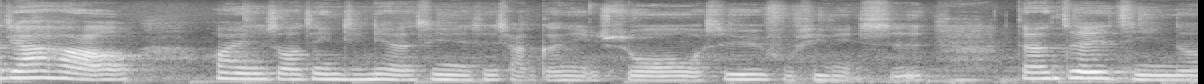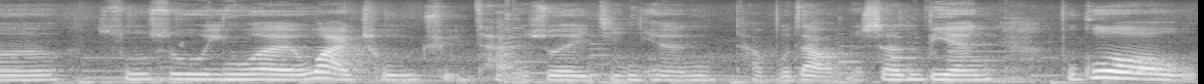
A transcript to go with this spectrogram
大家好，欢迎收听今天的心理师想跟你说，我是玉福心理师。但这一集呢，苏苏因为外出取材，所以今天他不在我们身边。不过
